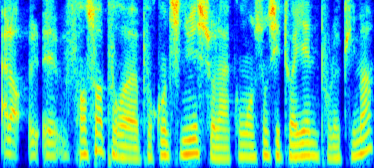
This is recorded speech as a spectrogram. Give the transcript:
Alors, euh, euh, François, pour, euh, pour continuer sur la Convention citoyenne pour le climat,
